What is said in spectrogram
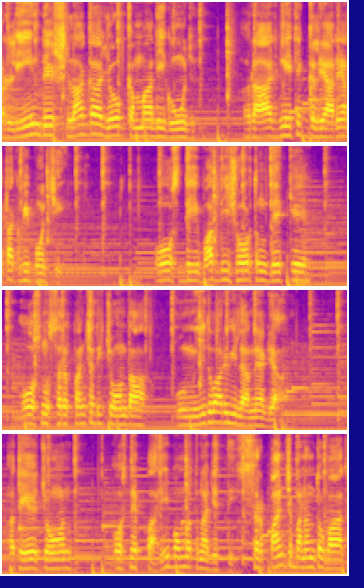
ਹਰਲੀਨ ਦੇ ਸ਼ਲਾਘਾਯੋਗ ਕੰਮਾਂ ਦੀ ਗੂੰਜ ਰਾਜਨੀਤਿਕ ਗਲਿਆਰਿਆਂ ਤੱਕ ਵੀ ਪਹੁੰਚੀ। ਉਸ ਦੀ ਵੱਧਦੀ ਸ਼ੋਹਰਤ ਨੂੰ ਦੇਖ ਕੇ ਉਸ ਨੂੰ ਸਰਪੰਚ ਦੀ ਚੋਣ ਦਾ ਉਮੀਦਵਾਰ ਵੀ ਐਲਾਨਿਆ ਗਿਆ ਅਤੇ ਇਹ ਚੋਣ ਉਸਨੇ ਭਾਰੀ ਬਹੁਮਤ ਨਾਲ ਜਿੱਤੀ। ਸਰਪੰਚ ਬਣਨ ਤੋਂ ਬਾਅਦ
